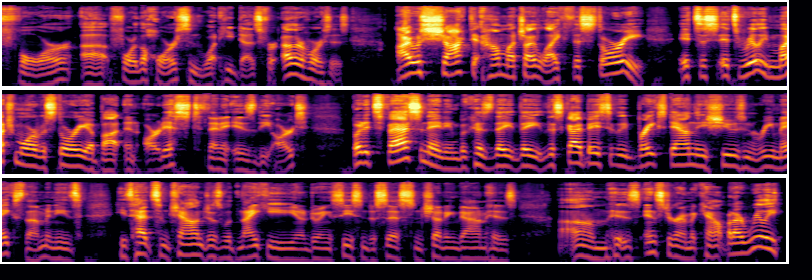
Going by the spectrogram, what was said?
for uh, for the horse and what he does for other horses. I was shocked at how much I like this story. It's a, it's really much more of a story about an artist than it is the art. But it's fascinating because they, they this guy basically breaks down these shoes and remakes them, and he's he's had some challenges with Nike, you know, doing cease and desist and shutting down his um his Instagram account. But I really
